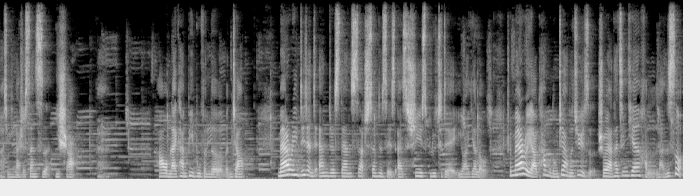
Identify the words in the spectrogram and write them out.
那就应该是三四一十二。哎，好，我们来看 B 部分的文章。Mary didn't understand such sentences as "She is blue today, you are yellow." 说 Mary 啊看不懂这样的句子，说呀她今天很蓝色，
